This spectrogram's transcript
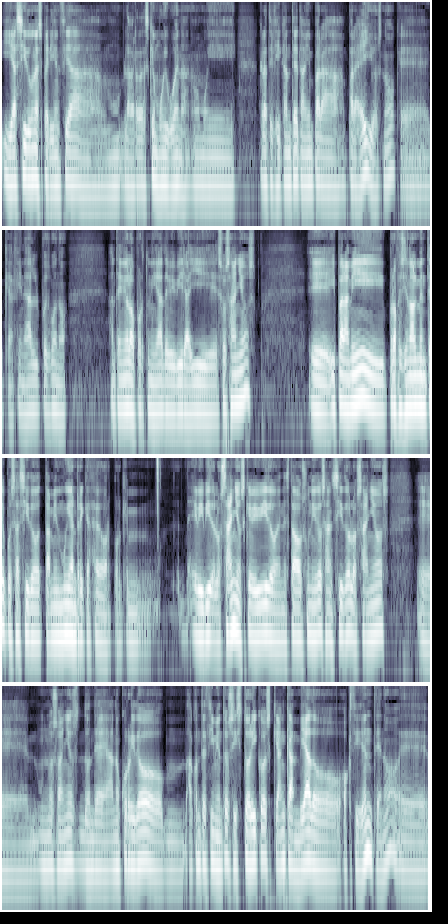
Y ha sido una experiencia, la verdad es que muy buena. Muy gratificante también para, para ellos, ¿no? Que, al final, pues bueno, han tenido la oportunidad de vivir allí esos años eh, y para mí, profesionalmente, pues ha sido también muy enriquecedor, porque he vivido, los años que he vivido en Estados Unidos han sido los años, eh, unos años donde han ocurrido acontecimientos históricos que han cambiado Occidente, ¿no? Eh,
